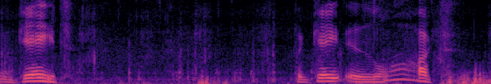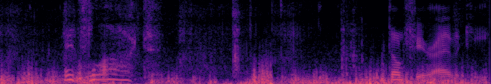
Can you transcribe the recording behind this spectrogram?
The gate. The gate is locked. It's locked. Don't fear, I have a key.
